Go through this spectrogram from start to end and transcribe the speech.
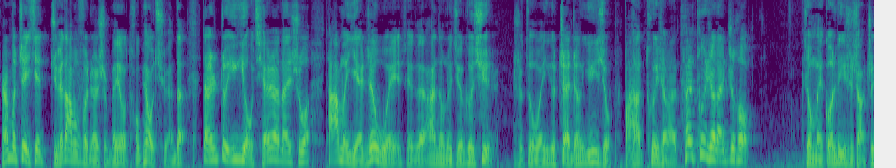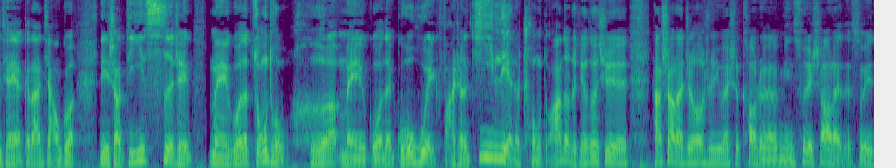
那么这些绝大部分人是没有投票权的。但是对于有钱人来说，他们也认为这个安东尼·杰克逊是作为一个战争英雄把他推下来。他推下来之后。就美国历史上，之前也跟大家讲过，历史上第一次这美国的总统和美国的国会发生了激烈的冲突。阿德鲁·杰克逊他上来之后，是因为是靠着民粹上来的，所以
